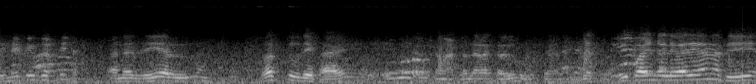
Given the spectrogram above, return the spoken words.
રિલેટિવ દ્રષ્ટિ અને રિયલ વસ્તુ દેખાય. વ્યૂ પોઈન્ટ ને લેવા દેવા નથી.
